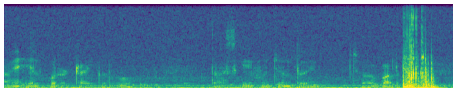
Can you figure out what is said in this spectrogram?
আমি হেল্প করার ট্রাই করব। তো আজকে এই পর্যন্তই। সবাই ভালো থাকবেন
